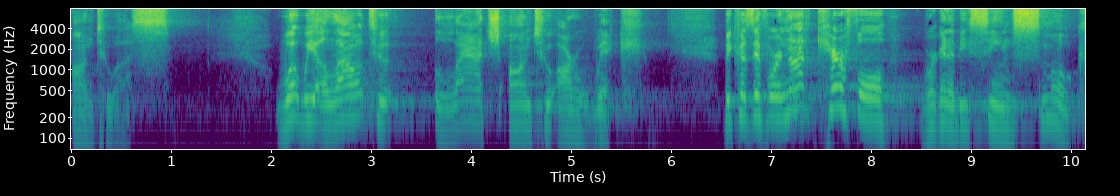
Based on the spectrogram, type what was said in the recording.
onto us, what we allow to latch onto our wick. Because if we're not careful, we're going to be seeing smoke.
